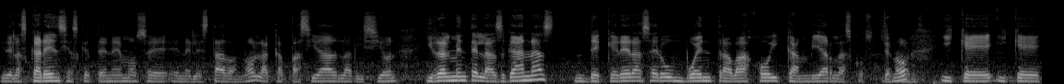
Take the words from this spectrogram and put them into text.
y de las carencias que tenemos eh, en el Estado, ¿no? La capacidad, la visión y realmente las ganas de querer hacer un buen trabajo y cambiar las cosas, ¿no? Y que, y que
